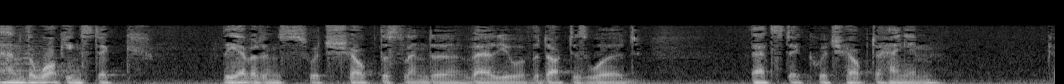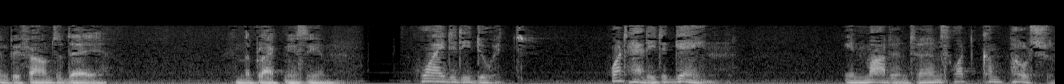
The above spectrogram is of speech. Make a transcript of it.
And the walking stick, the evidence which helped the slender value of the doctor's word, that stick which helped to hang him, can be found today in the Black Museum. Why did he do it? What had he to gain? In modern terms, what compulsion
